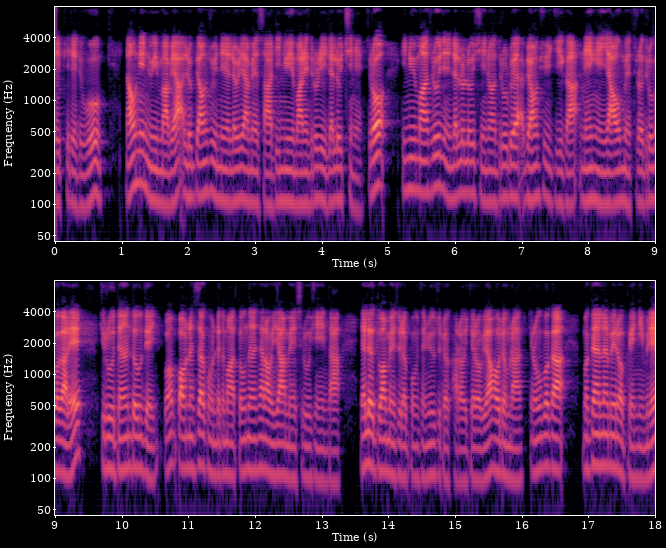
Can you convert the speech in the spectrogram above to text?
လေးဖြစ်တဲ့သူကိုနောက်နှစ်ຫນွေမှာဗျာအလွတ်ပြောင်းရွှေ့နေလို့ရမယ့်စာဒီຫນွေမှာနေသူတို့တွေလက်လွတ်ချင်တယ်ဆိုတော့ ဒီຫນွေမှာဆိုလို့ချင်းလက်လွတ်လို့ရှိရင်တော့သူတို့တွေအပြောင်းရွှေ့ကြီးကအနည်းငယ်ရအောင်မယ်ဆိုတော့သူတို့ဘက်ကလည်းယူရိုတန်း30ပေါ့ပေါင်29.3တန်းချလောက်ရမယ်ဆိုလို့ရှိရင်ဒါလက်လွတ်သွားမယ်ဆိုတဲ့ပုံစံမျိုးဆိုတဲ့ခါတော့ကြတော့ဗျာဟုတ်တယ်မလားကျွန်တော်တို့ဘက်ကမကန်လန့်မဲတော့ဘယ်နေမလဲ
